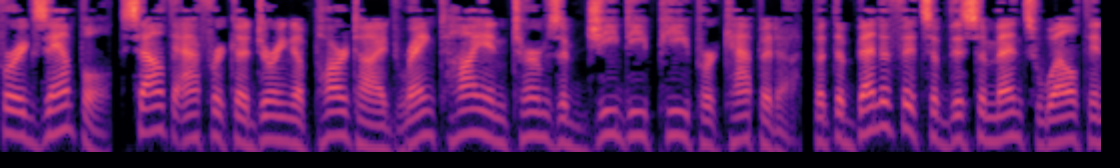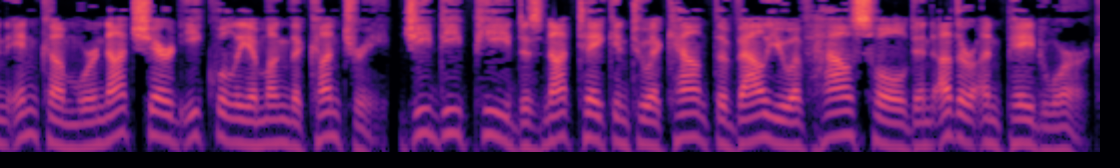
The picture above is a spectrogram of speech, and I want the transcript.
For example, South Africa during apartheid ranked high in terms of GDP per capita, but the benefits of this immense wealth and income were not shared equally among the country. GDP does not take into account the value of household and other unpaid work.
